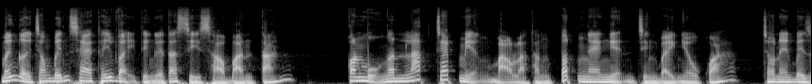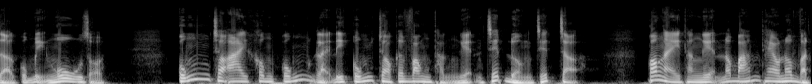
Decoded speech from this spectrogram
Mấy người trong bến xe thấy vậy Thì người ta xì xào bàn tán. Con mụ ngân lát chép miệng Bảo là thằng Tuất nghe nghiện trình bày nhiều quá, Cho nên bây giờ cũng bị ngu rồi. Cúng cho ai không cúng, Lại đi cúng cho cái vong thằng nghiện chết đường chết chợ. Có ngày thằng nghiện nó bám theo Nó vật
